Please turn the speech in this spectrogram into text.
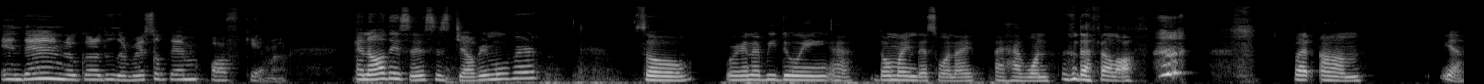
and then we're gonna do the rest of them off camera and all this is is gel remover so we're gonna be doing uh, don't mind this one i i have one that fell off but um yeah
